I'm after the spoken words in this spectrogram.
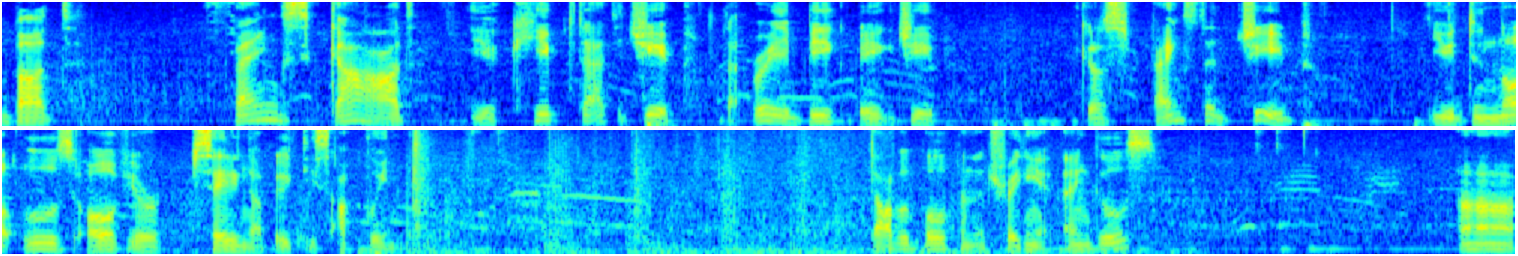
but thanks God you keep that jeep, that really big big jeep, because thanks to the jeep, you do not lose all of your sailing abilities upwind. Double bowl penetrating at angles, uh,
